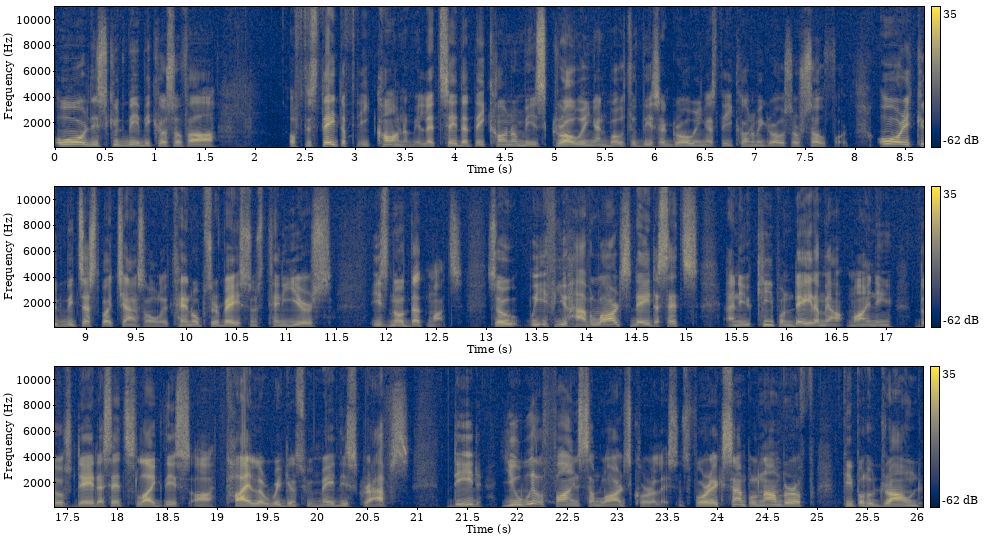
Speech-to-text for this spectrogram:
Or this could be because of, uh, of the state of the economy. Let's say that the economy is growing and both of these are growing as the economy grows or so forth. Or it could be just by chance only, 10 observations, 10 years is not that much. So we, if you have large data sets and you keep on data mining those data sets like this uh, Tyler Vigen who made these graphs did, you will find some large correlations. For example, number of people who drowned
